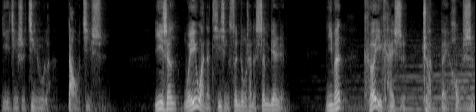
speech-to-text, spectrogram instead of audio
已经是进入了倒计时。医生委婉地提醒孙中山的身边人：“你们可以开始准备后事了。”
